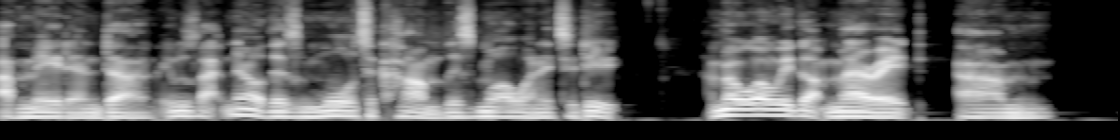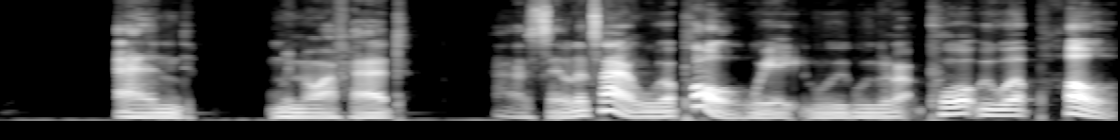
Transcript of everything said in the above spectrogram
I've made and done. It was like, no, there's more to come. There's more I wanted to do. I remember when we got married, um, and we know I've had, I say all the time, we were poor. We, we, we were not poor, we were poor.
